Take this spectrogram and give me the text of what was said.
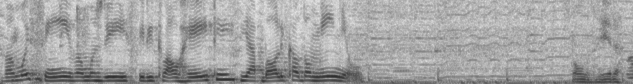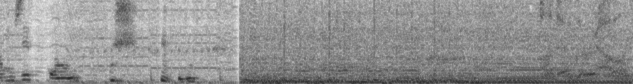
Vamos sim, vamos de espiritual hate, diabólica ao domínio. Sonzeira. Vamos de som. Underground,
